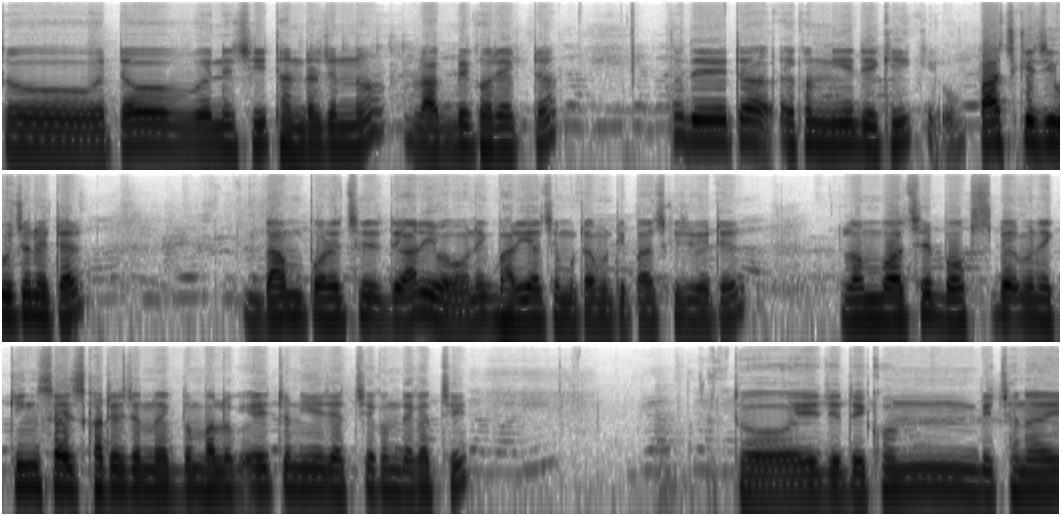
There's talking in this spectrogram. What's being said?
তো এটাও এনেছি ঠান্ডার জন্য, লাগবে ঘরে একটা। তো এটা এখন নিয়ে দেখি, পাঁচ কেজি ওজন এটার। দাম পড়েছে আরে বাবা, অনেক ভারী আছে মোটামুটি পাঁচ কেজি ওয়েটের। লম্বা আছে বক্স মানে কিং সাইজ খাটের জন্য একদম ভালো। এইটা নিয়ে যাচ্ছি, এখন দেখাচ্ছি। তো এই যে দেখুন, বিছানায়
